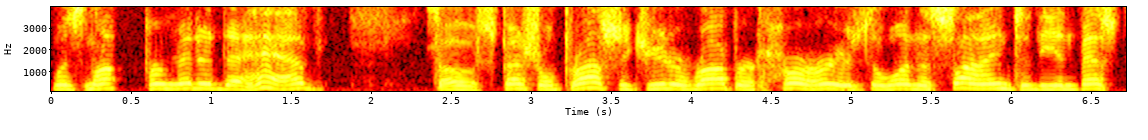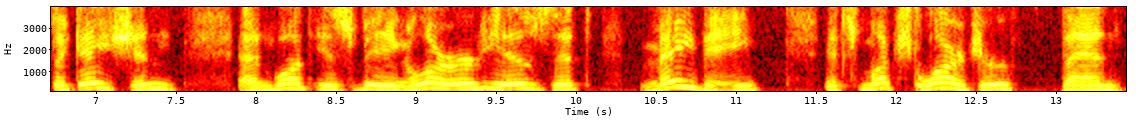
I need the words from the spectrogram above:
was not permitted to have. So, Special Prosecutor Robert Hur is the one assigned to the investigation. And what is being learned is that maybe it's much larger than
